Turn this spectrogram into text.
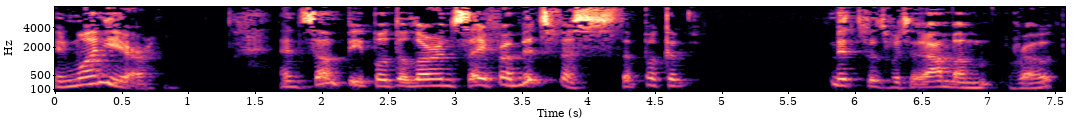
in one year. And some people to learn Sefer Mitzvahs, the book of mitzvahs which the Rambam wrote,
